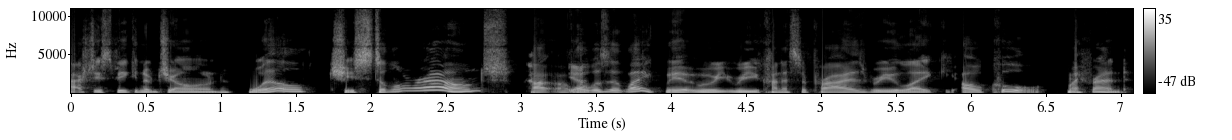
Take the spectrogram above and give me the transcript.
Actually, speaking of Joan, Will, she's still around. How, Yeah. What was it like? Were, were were you kind of surprised? Were you like, "Oh, cool, my friend"?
